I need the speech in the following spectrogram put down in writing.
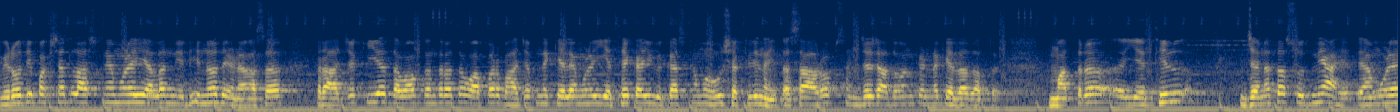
विरोधी पक्षातला असल्यामुळे याला निधी न देणं असं राजकीय दबावतंत्राचा वापर भाजपने केला केल्यामुळे येथे काही विकासकामं होऊ शकली नाहीत असा आरोप संजय जाधवांकडनं केला जातो आहे मात्र येथील जनता सुज्ञ आहे त्यामुळे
